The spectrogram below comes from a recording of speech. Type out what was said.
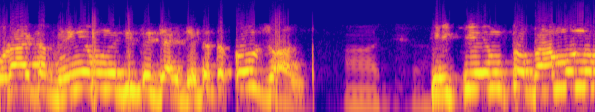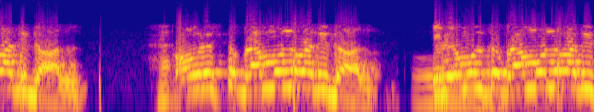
ওরা এটা ভেঙে ভেঙে দিতে চাইছে এটা তো কৌশল। আচ্ছা। সিপিএম তো ব্রাহ্মণ্যবাদী দল। কংগ্রেস তো ব্রাহ্মণ্যবাদী দল তৃণমূল তো ব্রাহ্মণ্যবাদী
